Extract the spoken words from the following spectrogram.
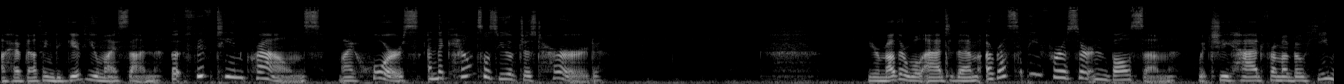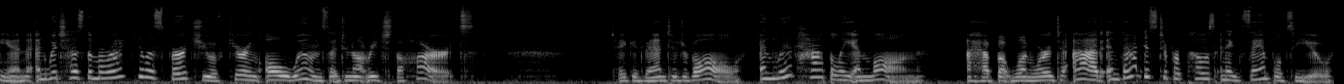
I have nothing to give you, my son, but fifteen crowns, my horse, and the counsels you have just heard. Your mother will add to them a recipe for a certain balsam, which she had from a Bohemian, and which has the miraculous virtue of curing all wounds that do not reach the heart. Take advantage of all, and live happily and long. I have but one word to add, and that is to propose an example to you,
